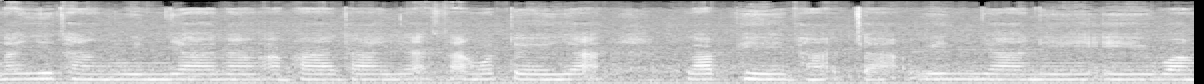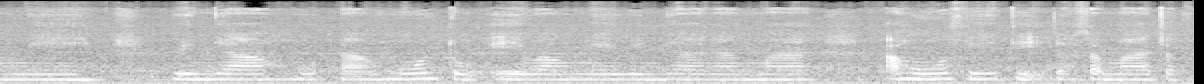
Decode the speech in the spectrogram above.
นยิทังวิญญาณังอภาทายะสังวเตยะรับเพทะจะวิญญาเนเอวังเม วิญญาหุตังโหนตุเอวังเมวิญญาณังมาอโหสีติจะสมาจะโค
